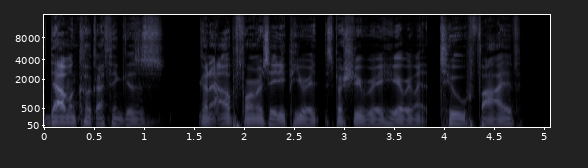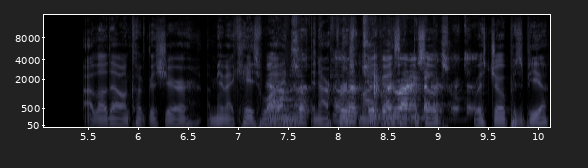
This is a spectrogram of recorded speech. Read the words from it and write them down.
Dalvin Cook, I think, is gonna outperform his ADP rate, especially right here. We went two five. I love Dalvin Cook this year. I made my case why in, those the- are- in our first My Guys episode right with Joe Pisapia.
